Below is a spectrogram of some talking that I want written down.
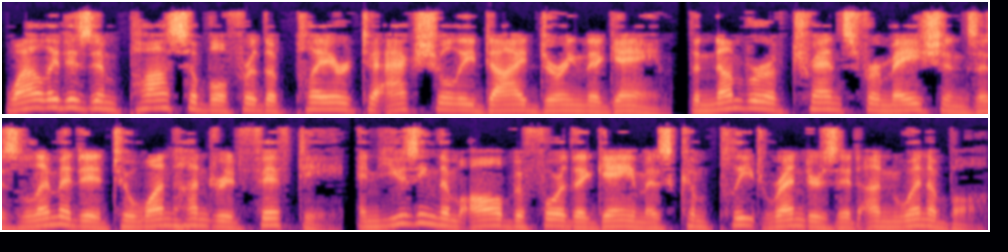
While it is impossible for the player to actually die during the game, the number of transformations is limited to 150, and using them all before the game is complete renders it unwinnable.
